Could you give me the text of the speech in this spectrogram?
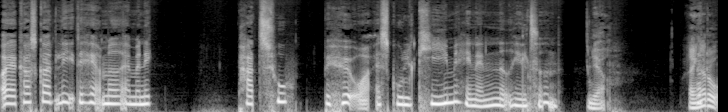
Og jeg kan også godt lide det her med, at man ikke partout behøver at skulle kime hinanden ned hele tiden. Ja. Ringer du,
